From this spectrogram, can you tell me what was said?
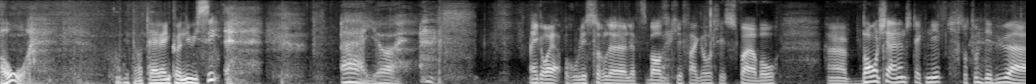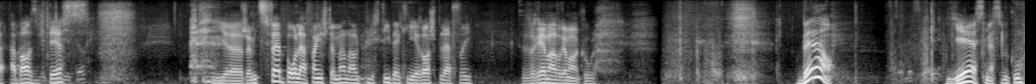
Oh! On est en terrain connu ici. Aïe aïe! Incroyable. Rouler sur le, petit bord du cliff à gauche, c'est super beau. Un bon challenge technique, surtout le début à, à basse vitesse. Puis euh, j'ai un petit faible pour la fin, justement, dans le plus steep avec les roches placées. Vraiment, vraiment cool. Bon! Yes, merci beaucoup.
